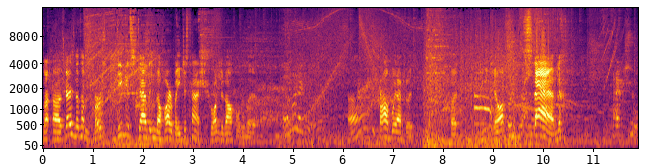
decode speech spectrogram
Uh, this guy's not have his burst. Did get stabbed in the heart, but he just kind of shrugged it off a little bit. Uh, probably actually. But can you kill off him? Stabbed. Actual.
